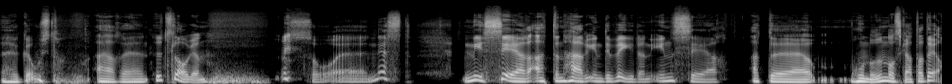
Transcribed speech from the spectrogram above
Eh, Ghost är eh, utslagen. Så eh, näst. Ni ser att den här individen inser att eh, hon har underskattat er.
